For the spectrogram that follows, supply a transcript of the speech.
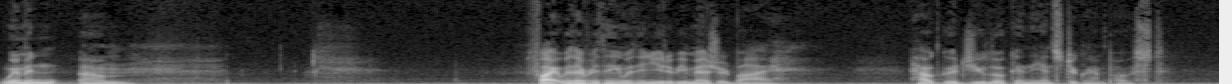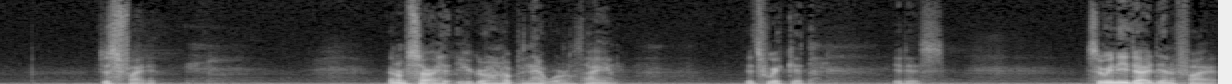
Women um, fight with everything within you to be measured by how good you look in the Instagram post. Just fight it. And I'm sorry that you're growing up in that world. I am. It's wicked. It is. So we need to identify it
